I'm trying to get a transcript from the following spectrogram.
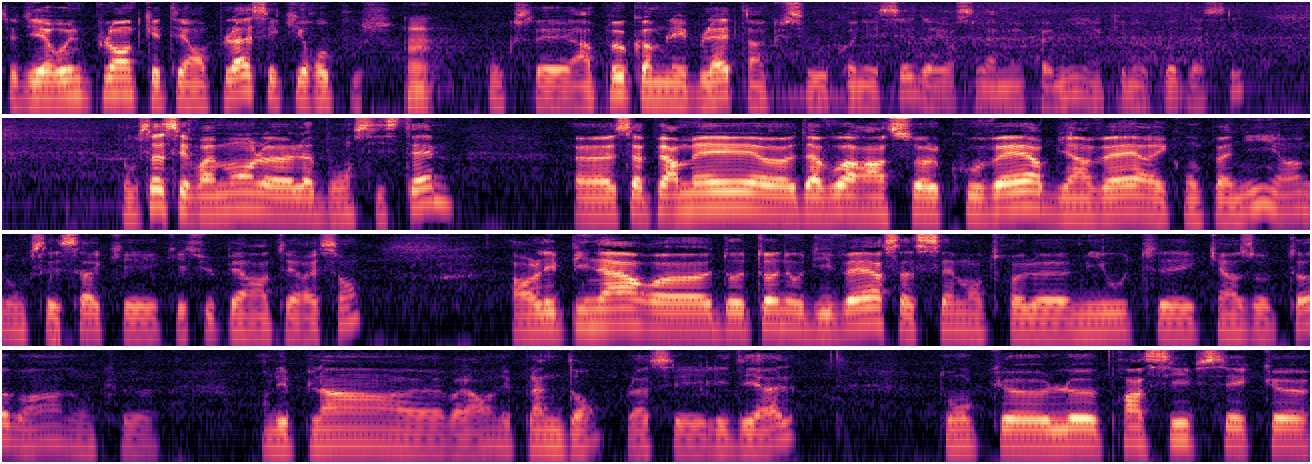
C'est-à-dire une plante qui était en place et qui repousse. Hmm. Donc c'est un peu comme les blettes, hein, que si vous connaissez, d'ailleurs c'est la même famille, hein, Chinopodacées. Donc ça c'est vraiment le, bon système. Euh, ça permet euh, d'avoir un sol couvert, bien vert et compagnie, hein, donc c'est ça qui est, super intéressant. Alors l'épinard euh, d'automne ou d'hiver, ça sème entre le mi-août et 15 octobre, donc on est plein, voilà, on est plein dedans. Là c'est l'idéal. Donc le principe c'est que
